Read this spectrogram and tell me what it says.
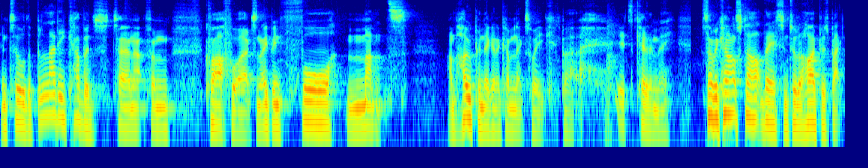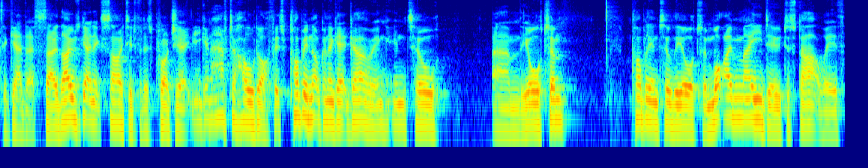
until the bloody cupboards turn up from Craftworks and they've been four months. I'm hoping they're gonna come next week, but it's killing me. So we can't start this until the Hyper's back together. So those getting excited for this project, you're gonna have to hold off. It's probably not gonna get going until um, the autumn, probably until the autumn. What I may do to start with,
